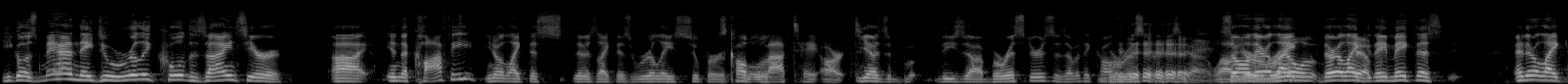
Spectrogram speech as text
he goes man they do really cool designs here uh, in the coffee, you know, like this, there was like this really super. It's called cool, latte art. yeah, it's b- these uh, baristas is that what they call them? Baristas. Yeah. Wow, so they're like they're like hip. they make this, and they're like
